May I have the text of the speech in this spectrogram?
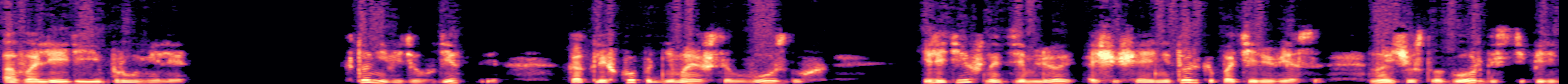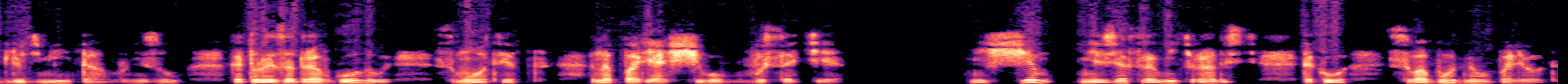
о Валерии Брумеле. Кто не видел в детстве, как легко поднимаешься в воздух и летишь над землей, ощущая не только потерю веса, но и чувство гордости перед людьми там, внизу, которые, задрав головы, смотрят на парящего в высоте. Ни с чем нельзя сравнить радость такого свободного полета.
